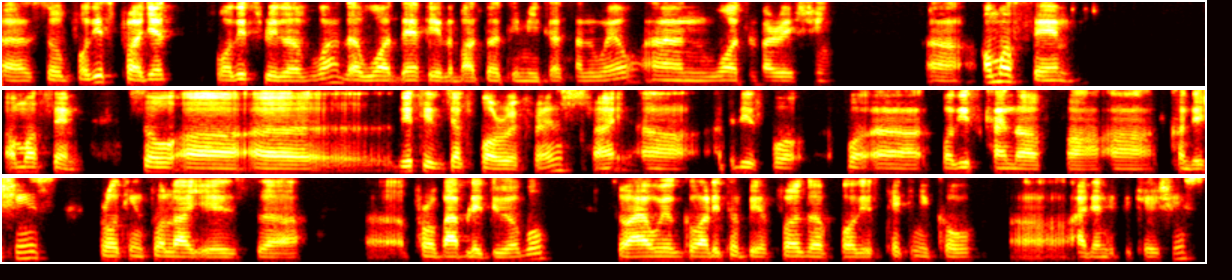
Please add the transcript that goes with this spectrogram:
uh, so for this project, for this reservoir, the water depth is about 30 meters as well, and water variation uh, almost same, almost same. So uh, uh, this is just for reference, right? at least for for for this kind of conditions, floating solar is probably doable. So I will go a little bit further for these technical uh, identifications.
